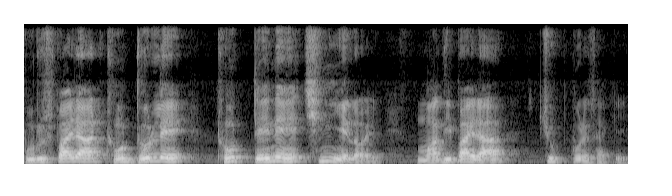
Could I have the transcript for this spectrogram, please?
পুরুষ পায়রা ঠোঁট ধরলে ঠোঁট টেনে ছিনিয়ে লয়, মাদি পায়রা চুপ করে থাকে।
